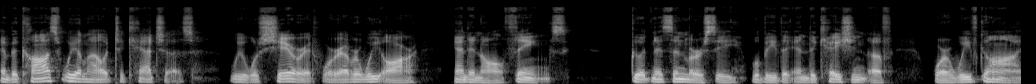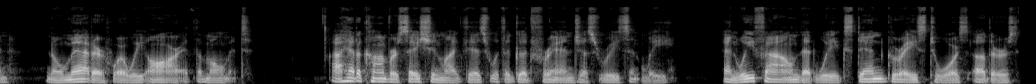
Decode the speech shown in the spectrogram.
And because we allow it to catch us, we will share it wherever we are and in all things. Goodness and mercy will be the indication of where we've gone, no matter where we are at the moment. I had a conversation like this with a good friend just recently, and we found that we extend grace towards others,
